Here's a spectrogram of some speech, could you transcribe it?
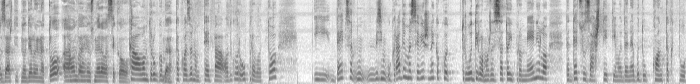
zaštitno deluje na to, a Tako onda je. ne usmerava se kao... Kao ovom drugom, da. takozvanom T2 odgovoru, upravo to. I deca, mislim, u gradovima se više nekako trudilo, možda se sad to i promenilo, da decu zaštitimo, da ne budu u kontaktu,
